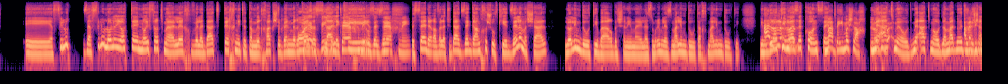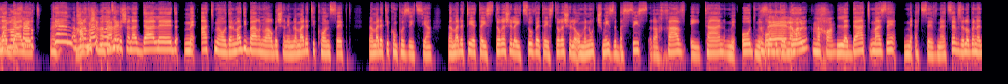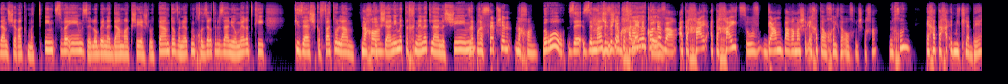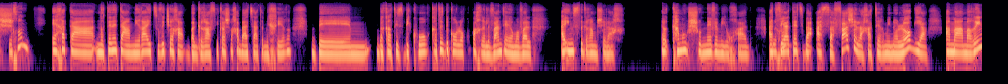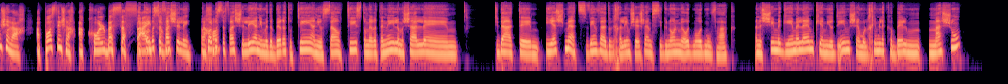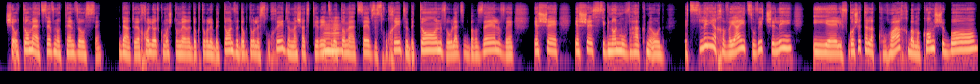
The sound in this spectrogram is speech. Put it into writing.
אה, אפילו, זה אפילו לא להיות אה, נויפרט מהלך ולדעת טכנית את המרחק שבין מרכז אוי, עזבי, אסלה זה טכני, לקיר, זה טכני. בסדר, אבל את יודעת, זה גם חשוב, כי את זה למשל, לא לימדו אותי בארבע שנים האלה, אז אומרים לי, אז מה לימדו אותך? מה לימדו אותי? לימדו לא, אותי לא, מה לא, זה קונספט, מה, באימא שלך? לא מעט מאוד, מעט מאוד, למדנו את זה אבל בשנה ד'. כן, אבל למדנו את זה ד'? בשנה ד', מעט מאוד. על מה דיברנו ארבע שנים? למדתי קונספט, למדתי קומפוזיציה, למדתי את ההיסטוריה של העיצוב ואת ההיסטוריה של האומנות. שמי, זה בסיס רחב, איתן, מאוד מאוד זה גדול. למה- נכון. לדעת מה זה מעצב. מעצב זה לא בן אדם שרק מתאים צבעים, זה לא בן אדם רק שיש לו טעם טוב, ואני עוד פעם חוזרת על זה, אני אומרת כי, כי זה השקפת עולם. נכון. וכשאני מתכננת לאנשים, זה פרספשן, נכון. ברור, זה, זה משהו וזה שאתה גם חי חלה אותו. בכל דבר. אתה חי, אתה חי עיצוב גם ברמה של איך אתה אוכל את האוכל שלך, נכון, איך אתה מתלבש, נכון. איך אתה נותן את האמירה העיצובית שלך בגרפיקה שלך, בהצעת המחיר, בכרטיס ביקור. כרטיס ביקור לא כל כך רלוונטי היום, אבל האינסטגרם שלך, כמה הוא שונה ומיוחד. הטביעת אצבע, השפה שלך, הטרמינולוגיה, המאמרים שלך, הפוסטים שלך, הכל בשפה הכל העיצובית. בשפה שלי. נכון. הכל בשפה שלי, אני מדברת אותי, אני עושה אותי. זאת אומרת, אני למשל, אה, את יודעת, אה, יש מעצבים ואדריכלים שיש להם סגנון מאוד מאוד מובהק. אנשים מגיעים אליהם כי הם יודעים שהם הולכים לקבל משהו שאותו מעצב נותן ועושה. את יודעת, הוא יכול להיות, כמו שאת אומרת, דוקטור לבטון ודוקטור לזכוכית, ומה שאת תראי אצל מהמם. אותו מעצב זה זכוכית ובטון, ואולי קצת ברזל, ויש אה, יש אה, סגנון מובהק מאוד. אצלי, החוויה העיצובית שלי היא לפגוש את הלקוח במקום שבו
